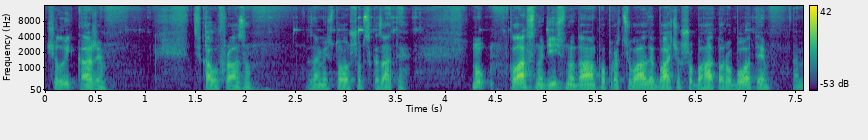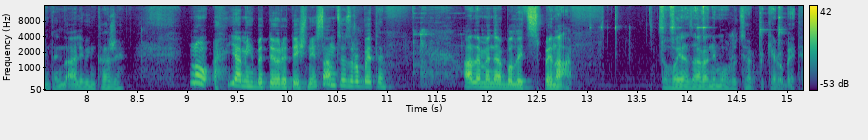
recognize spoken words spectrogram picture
чоловік каже цікаву фразу. Замість того, щоб сказати: ну, класно, дійсно, да, попрацювали, бачу, що багато роботи там і так далі. Він каже: ну, я міг би теоретично і сам це зробити, але мене болить спина. Того я зараз не можу це таки робити.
